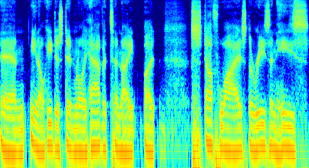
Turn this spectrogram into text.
And you know, he just didn't really have it tonight. But stuff wise, the reason he's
